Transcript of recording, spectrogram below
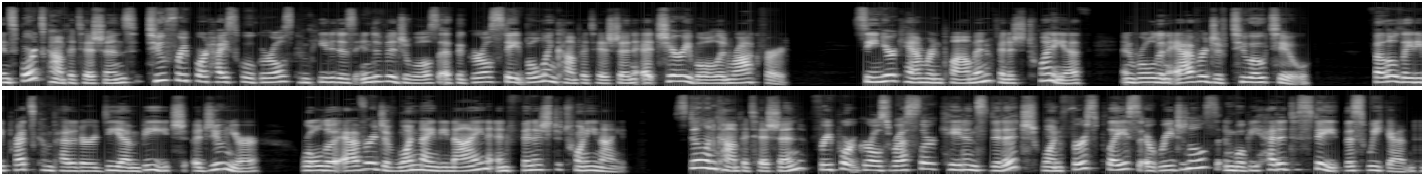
In sports competitions, two Freeport High School girls competed as individuals at the Girls State Bowling Competition at Cherry Bowl in Rockford. Senior Cameron Plowman finished 20th and rolled an average of 202. Fellow Lady Pretz competitor DM Beach, a junior, rolled an average of 199 and finished 29th. Still in competition, Freeport girls wrestler Cadence Didich won first place at regionals and will be headed to state this weekend.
